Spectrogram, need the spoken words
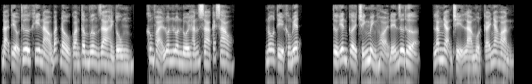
đại tiểu thư khi nào bắt đầu quan tâm vương gia hành tung, không phải luôn luôn đối hắn xa cách sao? Nô tỳ không biết. Từ Yên cười chính mình hỏi đến dư thừa, lăng nhạn chỉ là một cái nha hoàn,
